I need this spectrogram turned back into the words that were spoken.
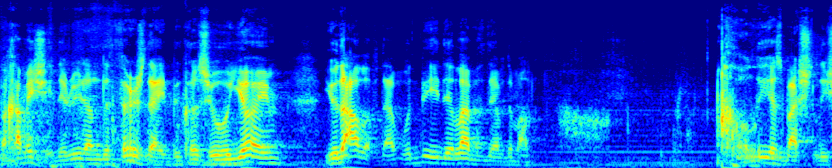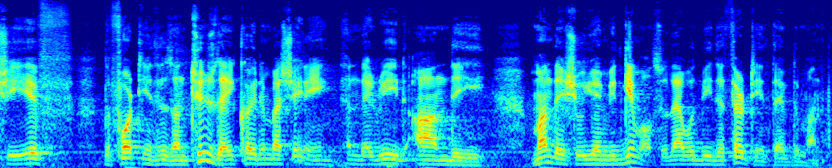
Bachamishi, they read on the Thursday, because Yud Aleph, that would be the 11th day of the month. If the 14th is on Tuesday, Koidim Basheni, and they read on the Monday, Shu Yom Yud Gimel, so that would be the 13th day of the month.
